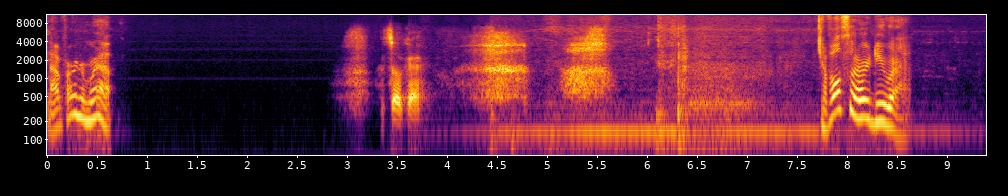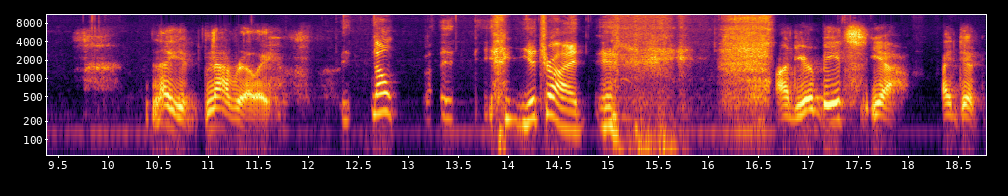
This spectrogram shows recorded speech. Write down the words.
I've heard him rap. It's okay. I've also heard you rap. No, you not really. No, you tried. On your beats, yeah, I did.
